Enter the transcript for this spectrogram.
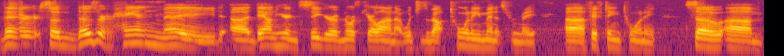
there. So those are handmade uh, down here in Seagrove, North Carolina, which is about 20 minutes from me, uh, 15, 20. So um,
